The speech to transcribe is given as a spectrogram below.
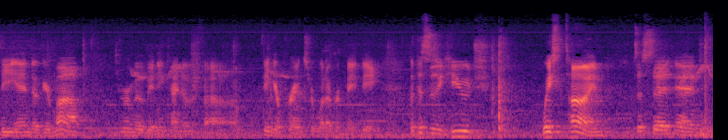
the end of your mop to remove any kind of uh, fingerprints or whatever it may be. But this is a huge waste of time to sit and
